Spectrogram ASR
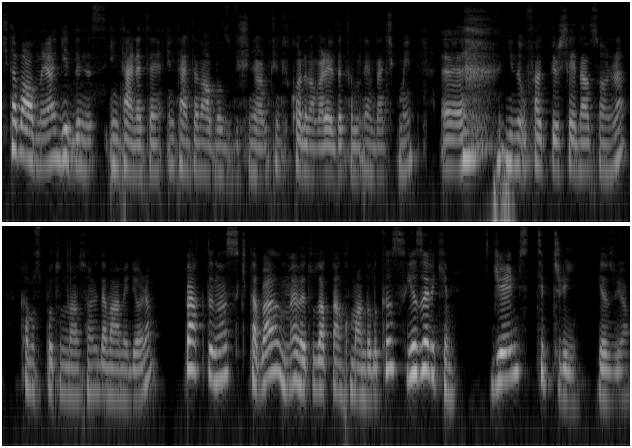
kitap almaya girdiniz internete. İnternetten aldığınızı düşünüyorum. Çünkü korona var evde kalın evden çıkmayın. Ee, yine ufak bir şeyden sonra kamu spotundan sonra devam ediyorum. Baktınız kitaba evet uzaktan kumandalı kız. Yazarı kim? James Tiptree yazıyor.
